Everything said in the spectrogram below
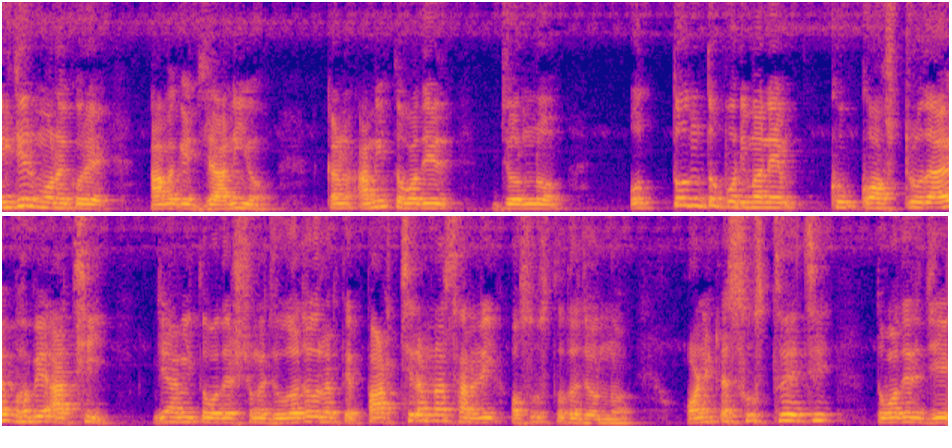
নিজের মনে করে আমাকে জানিও। কারণ আমি তোমাদের জন্য অত্যন্ত পরিমাণে খুব কষ্টদায়কভাবে আছি যে আমি তোমাদের সঙ্গে যোগাযোগ রাখতে পারছিলাম না শারীরিক অসুস্থতার জন্য। অনেকটা সুস্থ হয়েছি। তোমাদের যে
